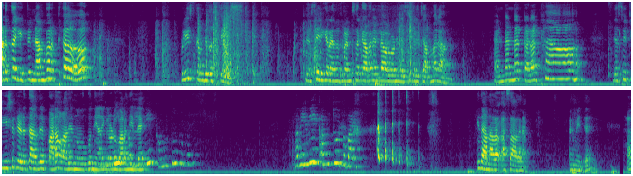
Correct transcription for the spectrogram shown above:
അടുത്ത gift number two please come to the stage just എനിക്കറിയാം ഫ്രണ്ട്സ് ഒക്കെ അവരെല്ലാം ഉള്ളതുകൊണ്ട് ജസ്റ്റ് ഒരു ചമ്മലാണ്. രണ്ടണ്ട ടടട്ടാ ജസ്റ്റ് ടീഷർട്ട് എടുത്ത് അത് പടം ആദ്യം നോക്കും ഞാൻ നിങ്ങളോട് പറഞ്ഞില്ലേ. ഇതാണ് ആ സാധനം. ഒരു മിനിറ്റ് ഹൗ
